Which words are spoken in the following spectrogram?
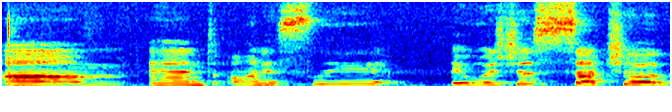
Um, and honestly, it was just such a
